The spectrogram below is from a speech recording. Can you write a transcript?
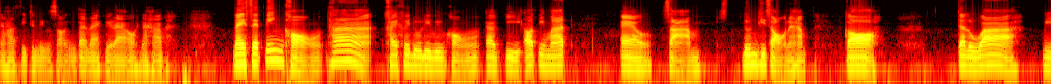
นะครับ4.1.2ตั้งแต่แรกอยู่แล้วนะครับ ในเซตติ้งของถ้าใครเคยดูรีวิวของ LG Optimus L3 รุ่นที่ 2 นะครับ ก็จะรู้ว่ามี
